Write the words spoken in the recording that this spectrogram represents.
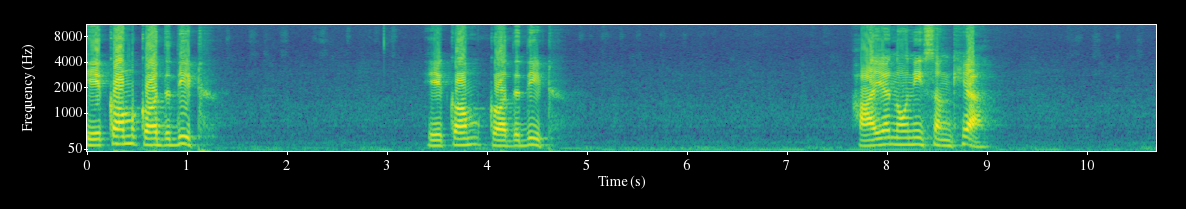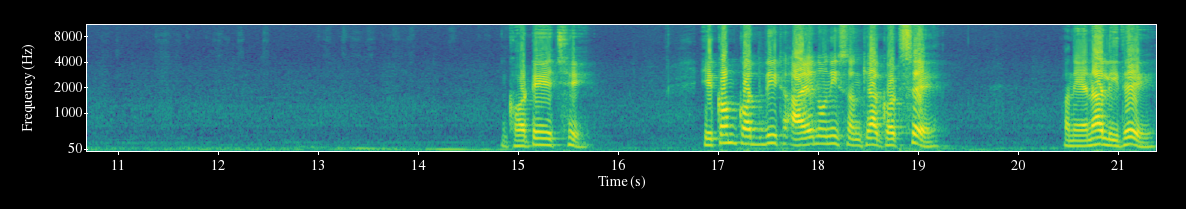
એકમ કદ દીઠ. એકમ કદ દીઠ. આયનોની સંખ્યા ઘટે છે. એકમ કદ દીઠ આયનોની સંખ્યા ઘટશે અને એના લીધે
